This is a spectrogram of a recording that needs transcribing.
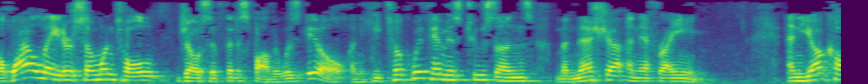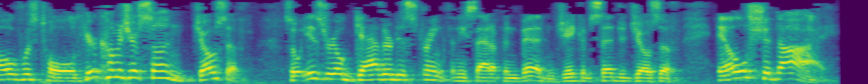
A while later, someone told Joseph that his father was ill, and he took with him his two sons, Manasseh and Ephraim. And Yaakov was told, Here comes your son, Joseph. So Israel gathered his strength, and he sat up in bed. And Jacob said to Joseph, El Shaddai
